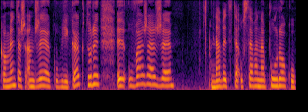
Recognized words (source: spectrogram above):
komentarz Andrzeja Kublika, który uważa, że nawet ta ustawa na pół roku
